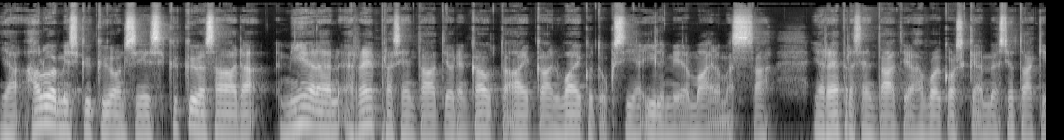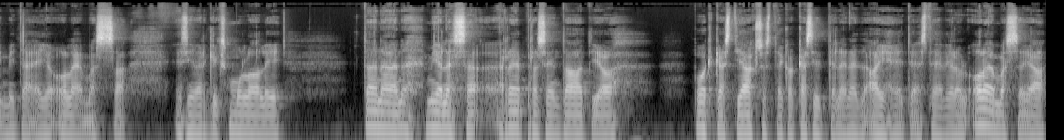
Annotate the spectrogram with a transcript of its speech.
Ja haluamiskyky on siis kykyä saada mielen representaatioiden kautta aikaan vaikutuksia ilmiömaailmassa. Ja representaatiohan voi koskea myös jotakin, mitä ei ole olemassa. Esimerkiksi mulla oli tänään mielessä representaatio podcast-jaksosta, joka käsittelee näitä aiheita ja sitä ei vielä ole olemassa ja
